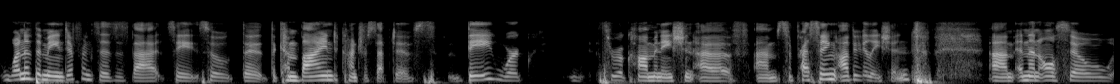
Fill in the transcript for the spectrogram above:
one of the main differences is that, say, so the, the combined contraceptives, they work through a combination of um, suppressing ovulation um, and then also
